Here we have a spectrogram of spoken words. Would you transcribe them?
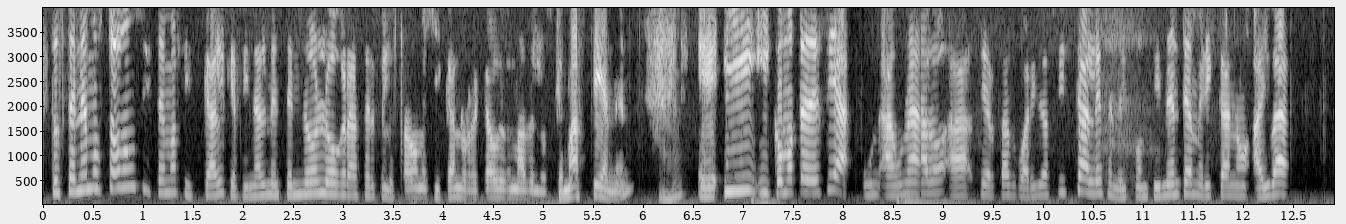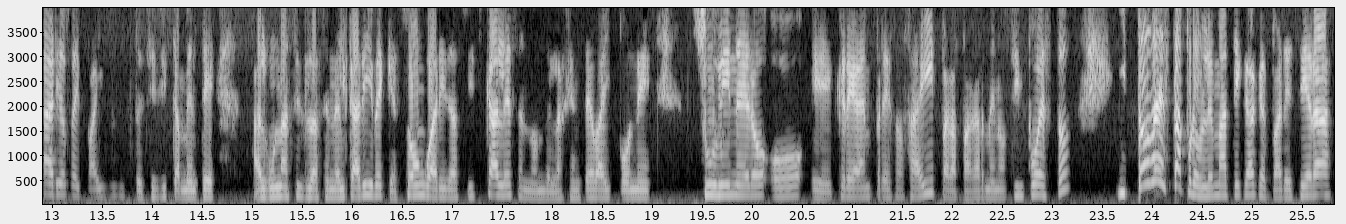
Entonces tenemos todo un sistema fiscal que finalmente no logra hacer que el Estado mexicano recaude más de los que más tienen. Eh, y, y como te decía, un, aunado a ciertas guaridas fiscales, en el continente americano hay varios, hay países específicamente, algunas islas en el Caribe que son guaridas fiscales, en donde la gente va y pone su dinero o eh, crea empresas ahí para pagar menos impuestos. Y toda esta problemática que pareciera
